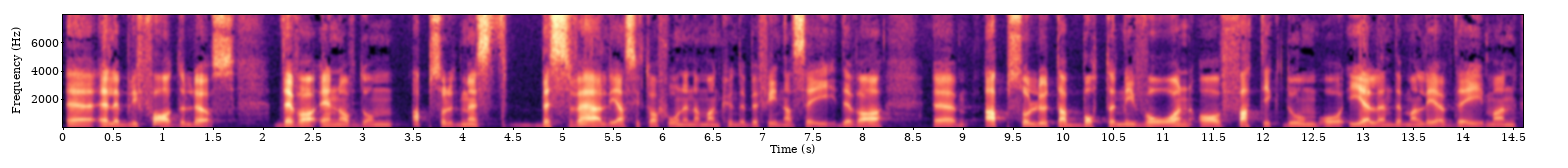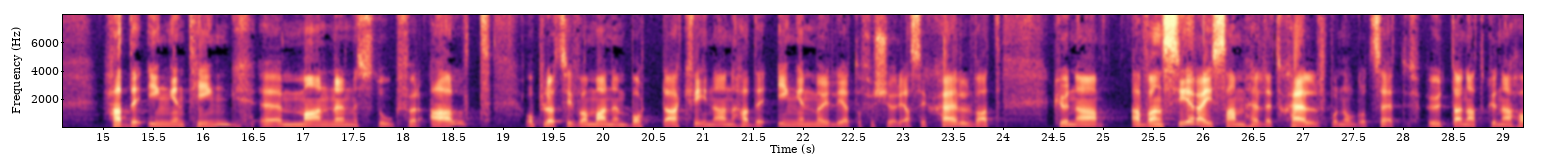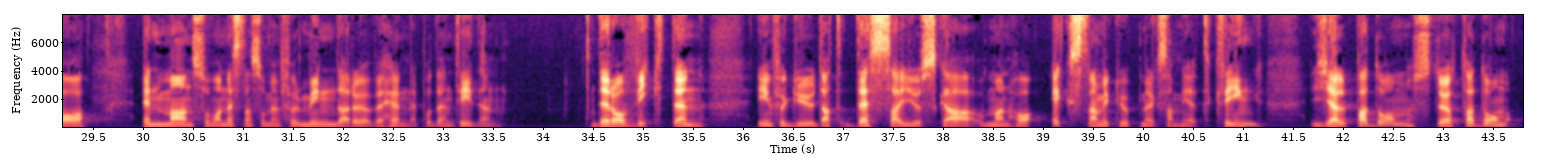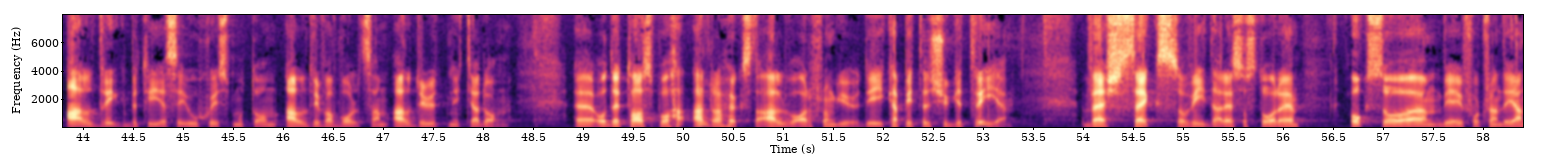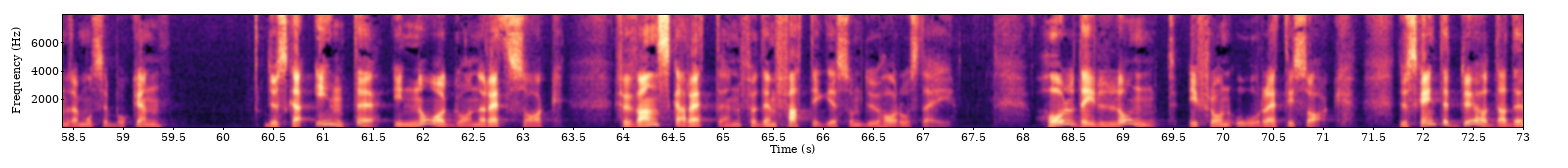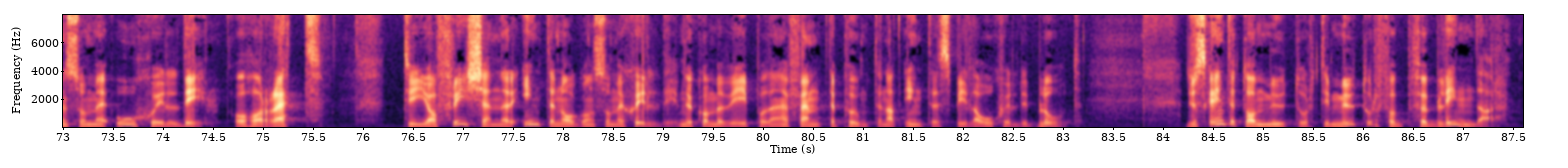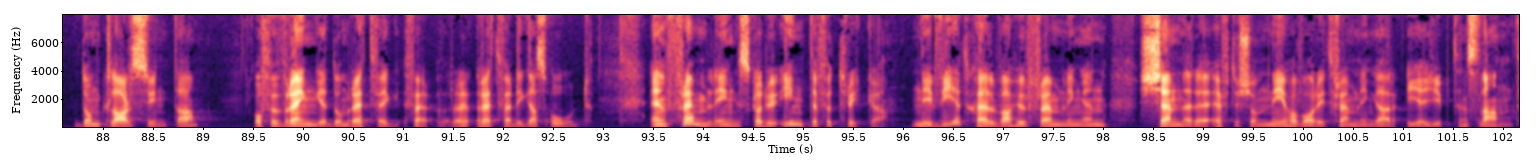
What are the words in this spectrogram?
eh, eller bli faderlös, det var en av de absolut mest besvärliga situationerna man kunde befinna sig i. Det var Eh, absoluta bottennivån av fattigdom och elände man levde i. Man hade ingenting, eh, mannen stod för allt och plötsligt var mannen borta. Kvinnan hade ingen möjlighet att försörja sig själv, att kunna avancera i samhället själv på något sätt utan att kunna ha en man som var nästan som en förmyndare över henne på den tiden. Därav vikten inför Gud att dessa just ska man ha extra mycket uppmärksamhet kring, hjälpa dem, stöta dem, aldrig bete sig oschysst mot dem, aldrig vara våldsam, aldrig utnyttja dem. Eh, och det tas på allra högsta allvar från Gud. I kapitel 23, vers 6 och vidare så står det också, eh, vi är ju fortfarande i andra Moseboken, du ska inte i någon rättssak förvanska rätten för den fattige som du har hos dig. Håll dig långt ifrån orätt i sak. Du ska inte döda den som är oskyldig och har rätt. Ty jag frikänner inte någon som är skyldig. Nu kommer vi på den här femte punkten att inte spilla oskyldigt blod. Du ska inte ta mutor, till mutor förblindar de klarsynta och förvränger de rättfärdigas ord. En främling ska du inte förtrycka. Ni vet själva hur främlingen känner det eftersom ni har varit främlingar i Egyptens land.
